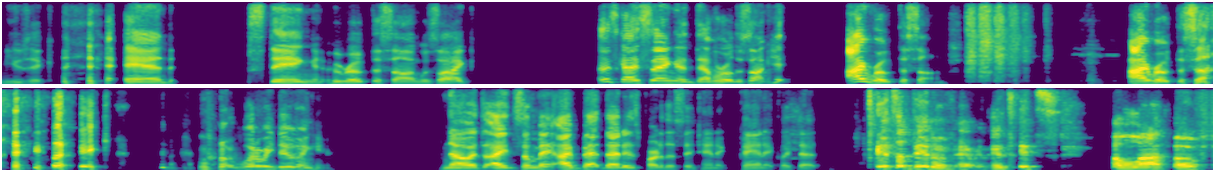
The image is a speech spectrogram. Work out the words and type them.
music. and Sting, who wrote the song, was like, This guy's saying the devil wrote the song. Hey, I wrote the song. I wrote the song. like, what are we doing here? No, it's I so may, I bet that is part of the satanic panic, like that. It's a bit of everything. It's it's a lot of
